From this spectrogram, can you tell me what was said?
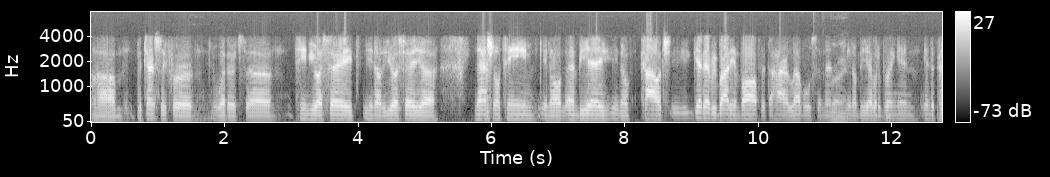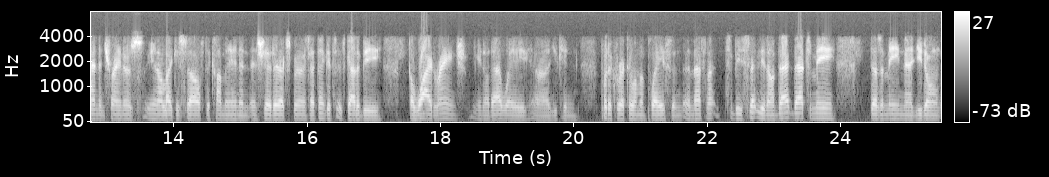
um, potentially for whether it's uh, Team USA, you know, the USA. Uh, national team, you know, NBA, you know, college, you get everybody involved at the higher levels and then, Right. you know, be able to bring in independent trainers, you know, like yourself to come in and, and share their experience. I think it's it's got to be a wide range, you know, that way uh, you can put a curriculum in place and, and that's not to be said, you know, that, that to me doesn't mean that you don't,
